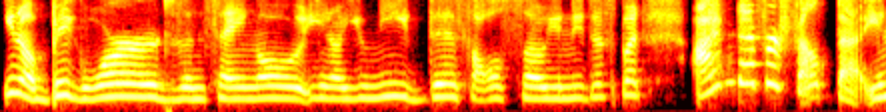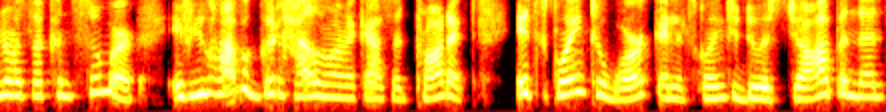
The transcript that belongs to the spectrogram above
you know, big words and saying, "Oh, you know, you need this also, you need this." But I've never felt that, you know, as a consumer. If you have a good hyaluronic acid product, it's going to work and it's going to do its job and then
